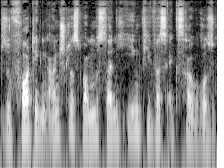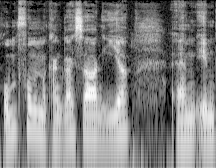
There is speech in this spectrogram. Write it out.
sofortigen Anschluss. Man muss da nicht irgendwie was extra groß rumfummeln. Man kann gleich sagen, hier ähm, eben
